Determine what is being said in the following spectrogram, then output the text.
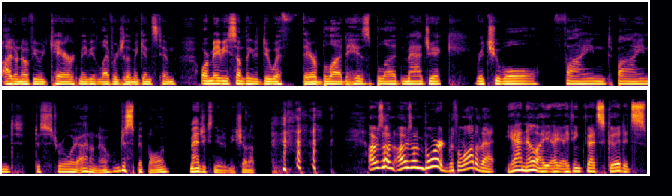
I don't know if you would care. Maybe leverage them against him, or maybe something to do with their blood, his blood, magic, ritual, find, bind, destroy. I don't know. I'm just spitballing. Magic's new to me. Shut up. I was on I was on board with a lot of that. Yeah, no, I I, I think that's good. It's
